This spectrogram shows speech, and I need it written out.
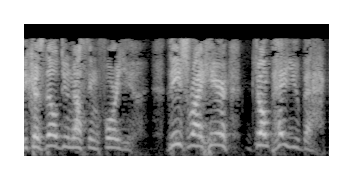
Because they'll do nothing for you. These right here don't pay you back.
